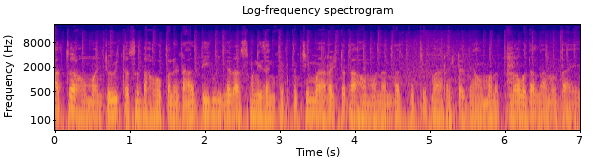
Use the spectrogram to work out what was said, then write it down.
आजचं हवामान चोवीस तासात हवा पलट. आज तीन जिल्ह्यात आसमानी संकट पश्चिम महाराष्ट्रात हवामान अंदाज पश्चिम महाराष्ट्रातील हवामानात पुन्हा बदल जाणवत आहे.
